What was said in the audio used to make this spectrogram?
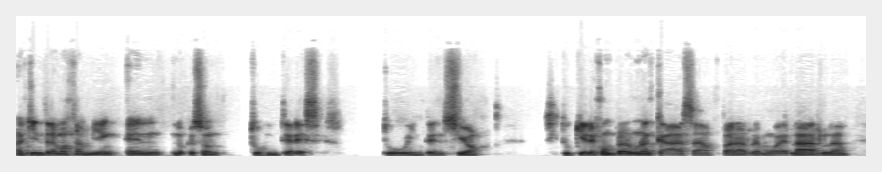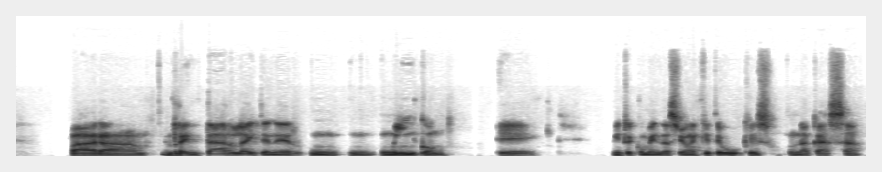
Aquí entramos también en lo que son tus intereses, tu intención. Si tú quieres comprar una casa para remodelarla, para rentarla y tener un, un, income, eh, mi recomendación es que te busques una casa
